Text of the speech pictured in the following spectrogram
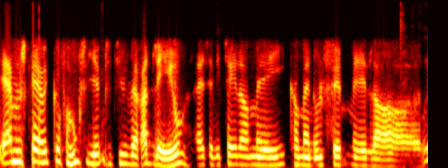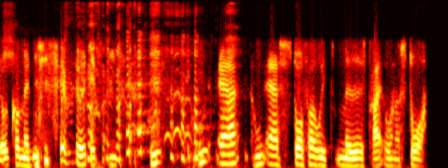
Ja, men nu skal jeg jo ikke gå fra huset hjem, så de vil være ret lave. Altså, vi taler om øh, 1,05 eller 0,95, noget den stil. Hun, hun, er, hun er stor favorit med streg under stor.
